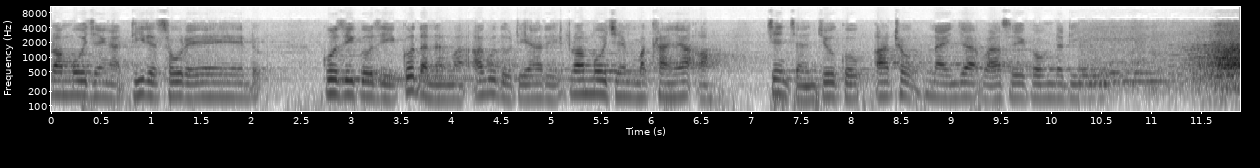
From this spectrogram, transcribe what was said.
လွှမ်းမိုးခြင်းကဒီတဲ့ဆိုးတယ်လို့ကိုယ်စီကိုယ်စီကိုယ်တဏ္ဍမှာအကုသိုလ်တရားတွေလွှမ်းမိုးခြင်းမခံရအောင် ကျင့်ကြံကြိုးကုပ်အားထုတ်နိုင်ကြပါစေကုန်တည်း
